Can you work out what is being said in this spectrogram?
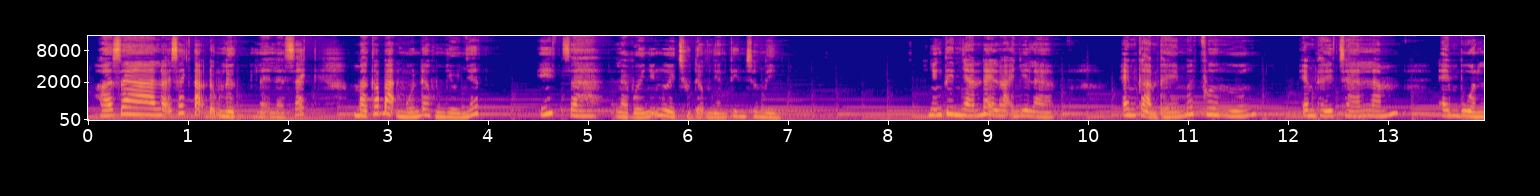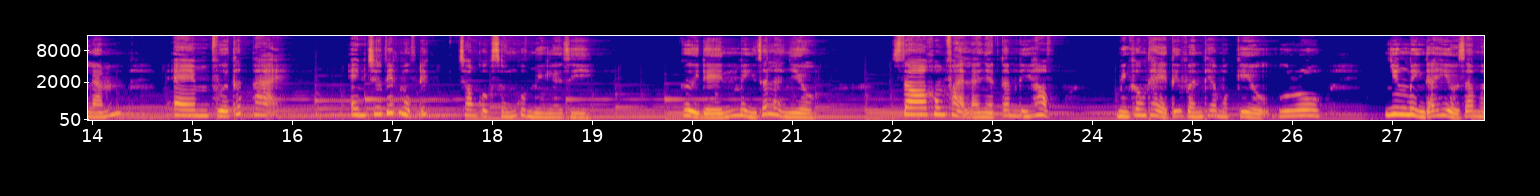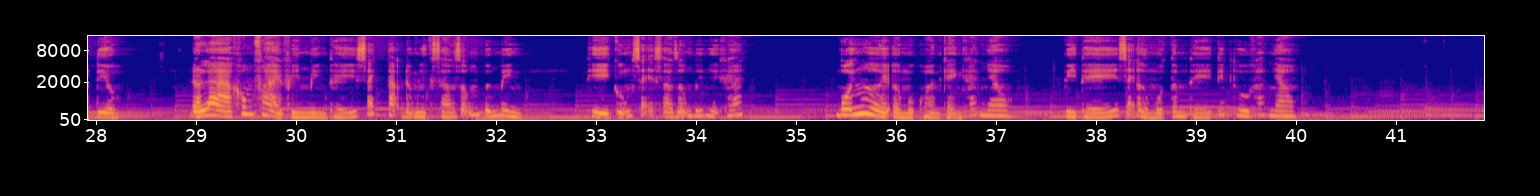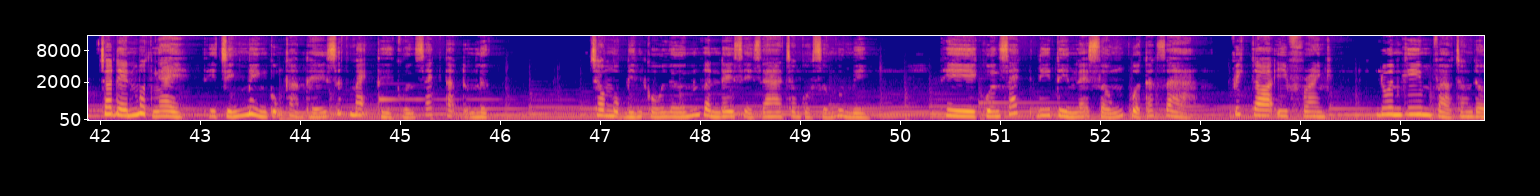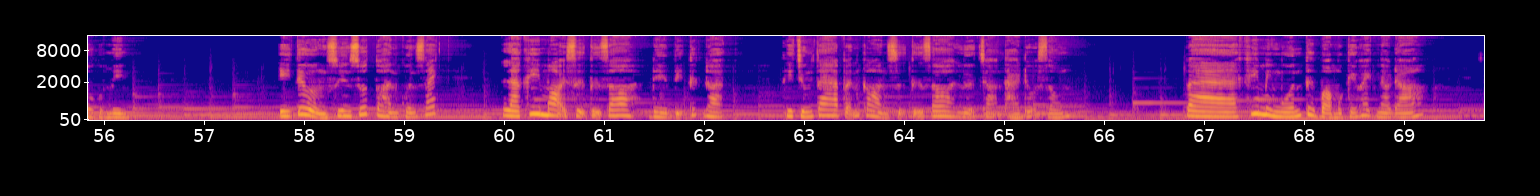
Hóa ra loại sách tạo động lực lại là sách mà các bạn muốn đọc nhiều nhất, ít ra là với những người chủ động nhắn tin cho mình. Những tin nhắn đại loại như là Em cảm thấy mất phương hướng, em thấy chán lắm, em buồn lắm, em vừa thất bại, em chưa biết mục đích trong cuộc sống của mình là gì. Gửi đến mình rất là nhiều. Do không phải là nhà tâm lý học, mình không thể tư vấn theo một kiểu guru, nhưng mình đã hiểu ra một điều. Đó là không phải vì mình thấy sách tạo động lực sáo rỗng với mình, thì cũng sẽ sáo rỗng với người khác. Mỗi người ở một hoàn cảnh khác nhau, vì thế sẽ ở một tâm thế tiếp thu khác nhau. Cho đến một ngày thì chính mình cũng cảm thấy sức mạnh từ cuốn sách tạo động lực trong một biến cố lớn gần đây xảy ra trong cuộc sống của mình thì cuốn sách Đi tìm lại sống của tác giả Victor E. Frank luôn ghim vào trong đầu của mình. Ý tưởng xuyên suốt toàn cuốn sách là khi mọi sự tự do đều bị tước đoạt thì chúng ta vẫn còn sự tự do lựa chọn thái độ sống. Và khi mình muốn từ bỏ một kế hoạch nào đó,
